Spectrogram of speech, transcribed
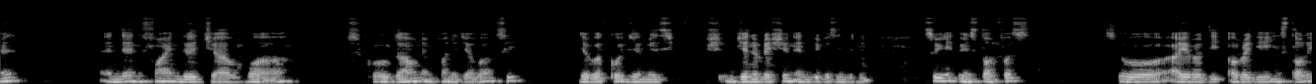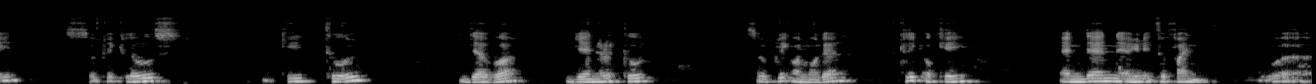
eh? and then find the java. Scroll down and find the java. See? Java code generation and reverse engineering. So you need to install first. So i already already installed it. So click close. Okay tool. Java generate code. So click on model. Click ok and then uh, you need to find uh,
